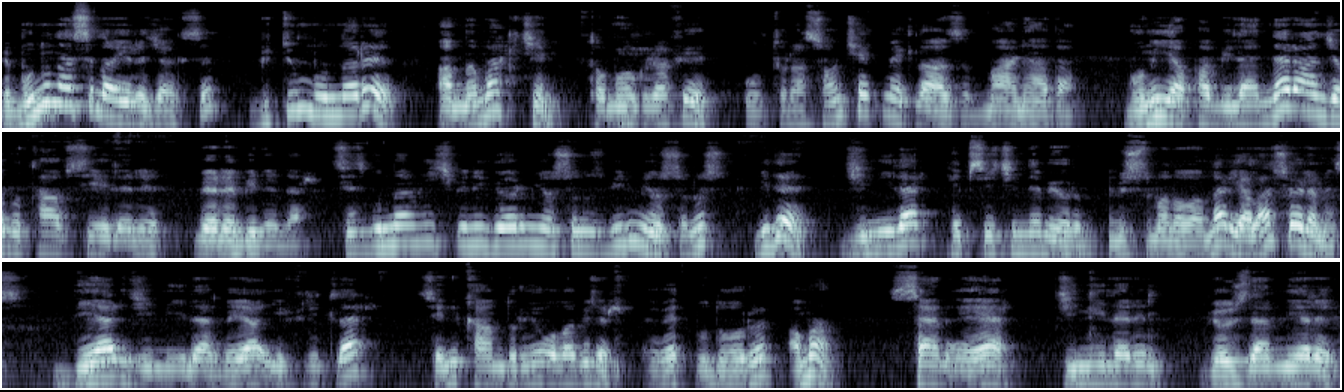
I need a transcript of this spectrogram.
E bunu nasıl ayıracaksın? Bütün bunları anlamak için tomografi, ultrason çekmek lazım manada. Bunu yapabilenler ancak bu tavsiyeleri verebilirler. Siz bunların hiçbirini görmüyorsunuz, bilmiyorsunuz. Bir de cinniler, hepsi için demiyorum, Müslüman olanlar yalan söylemez. Diğer cinniler veya ifritler seni kandırıyor olabilir. Evet bu doğru ama sen eğer cinnilerin gözlemleyerek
